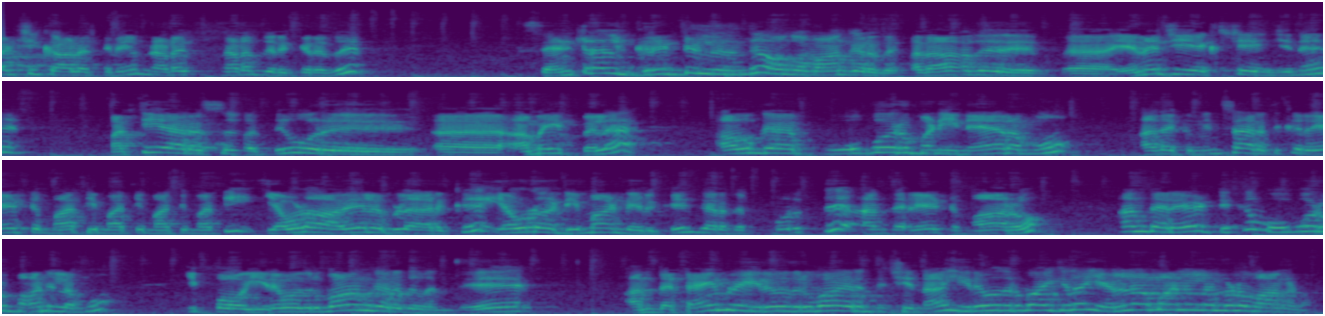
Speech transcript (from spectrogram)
ஆட்சி காலத்திலையும் நட நடந்திருக்கிறது. சென்ட்ரல் கிரிட்ல இருந்து அவங்க வாங்குறது. அதாவது எனர்ஜி எக்ஸ்சேஞ்சுன்னு மத்திய அரசு வந்து ஒரு அமைப்புல அவங்க ஒவ்வொரு மணி நேரமும் அதுக்கு மின்சாரத்துக்கு ரேட்டு மாத்தி மாத்தி மாத்தி மாத்தி எவ்வளவு அவைலபிளா இருக்கு எவ்வளவு டிமாண்ட் இருக்குங்கிறத பொறுத்து அந்த ரேட்டு மாறும். அந்த ரேட்டுக்கு ஒவ்வொரு மாநிலமும் இப்போ இருபது ரூபாங்கிறது வந்து அந்த டைம்ல இருபது ரூபாய் இருந்துச்சுன்னா இருபது ரூபாய்க்கு தான் எல்லா மாநிலங்களும் வாங்கணும்.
